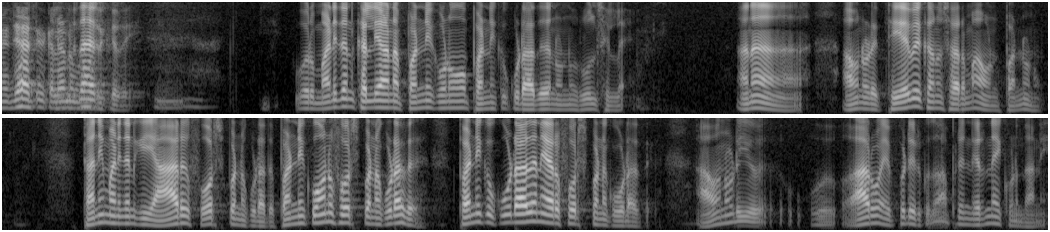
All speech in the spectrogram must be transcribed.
மெஜாரிட்டி கல்யாணம் தான் இருக்குது. ஒரு மனிதன் கல்யாணம் பண்ணிக்கணும் பண்ணிக்க கூடாதுன்னு ஒன்றும் ரூல்ஸ் இல்லை. ஆனால் அவனுடைய தேவைக்கு அனுசாரமாக அவன் பண்ணணும். தனி மனிதனுக்கு யாரும் ஃபோர்ஸ் பண்ணக்கூடாது. பண்ணிக்கோன்னு ஃபோர்ஸ் பண்ணக்கூடாது. பண்ணிக்கக்கூடாதுன்னு யாரும் ஃபோர்ஸ் பண்ணக்கூடாது. அவனுடைய ஆர்வம் எப்படி இருக்குதோ அப்படி நிர்ணயிக்கணும் தானே.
